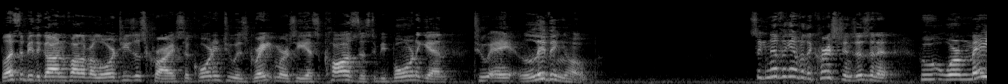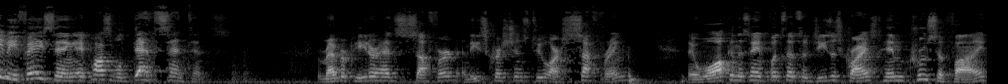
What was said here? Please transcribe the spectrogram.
Blessed be the God and Father of our Lord Jesus Christ. According to his great mercy, he has caused us to be born again to a living hope. Significant for the Christians, isn't it? Who were maybe facing a possible death sentence. Remember, Peter had suffered, and these Christians too are suffering. They walk in the same footsteps of Jesus Christ, Him crucified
